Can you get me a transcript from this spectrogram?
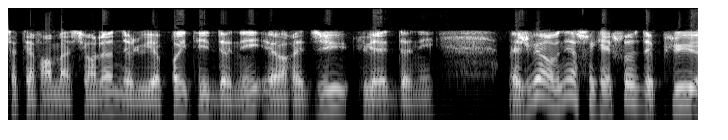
cette information-là ne lui a pas été donnée et aurait dû lui être donnée. Mais je vais revenir sur quelque chose de plus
